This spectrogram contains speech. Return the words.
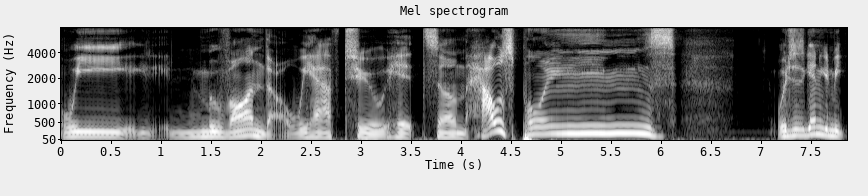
we move on, though, we have to hit some house points which is again going to be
